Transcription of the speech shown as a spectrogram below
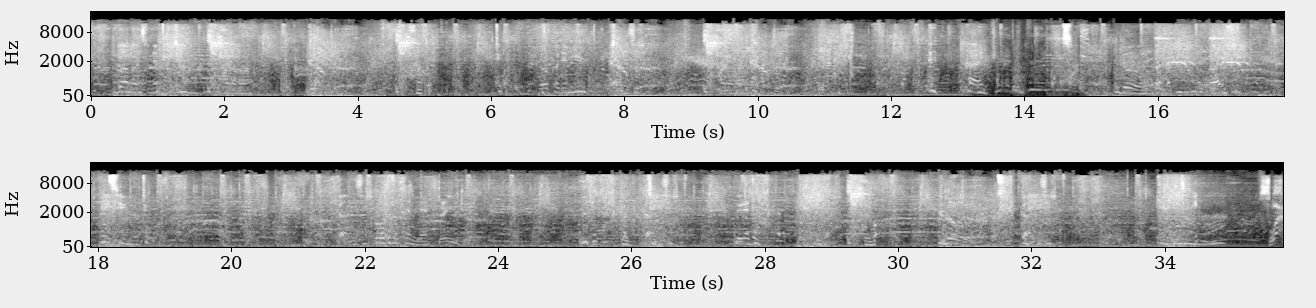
我慢しなくていいのさてここではいどうこんな感じ欲しいの感じ通りませんね.受けた。感じるプレゼント Slap.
